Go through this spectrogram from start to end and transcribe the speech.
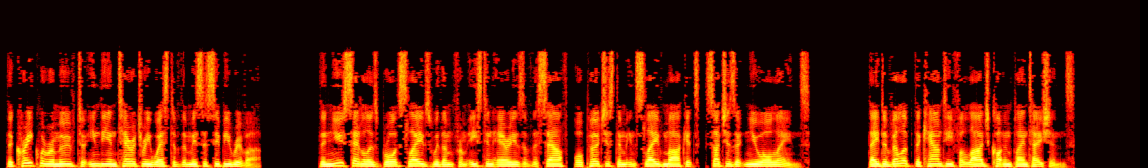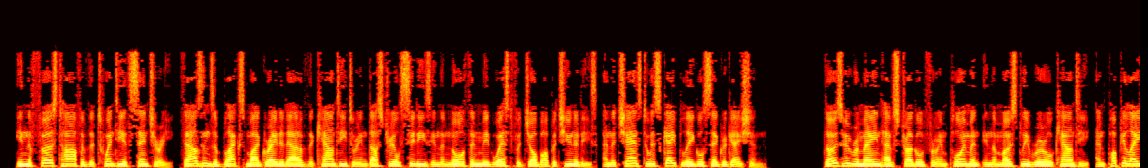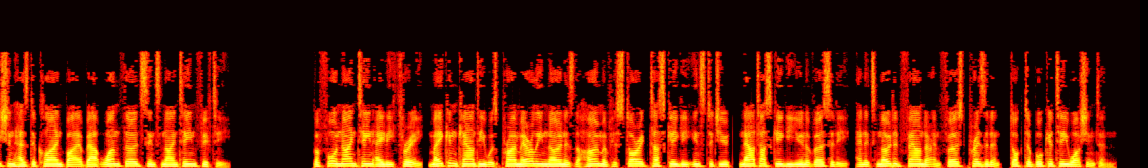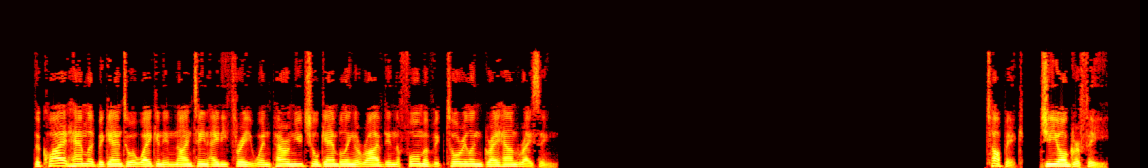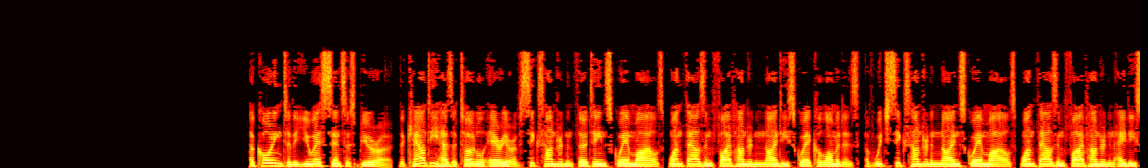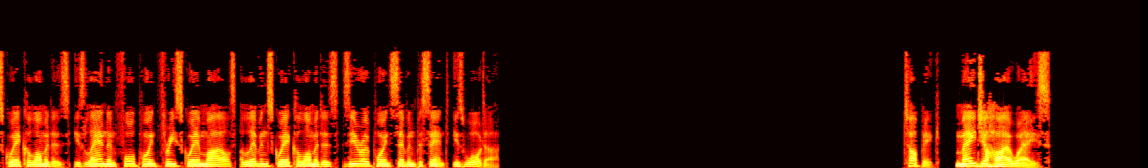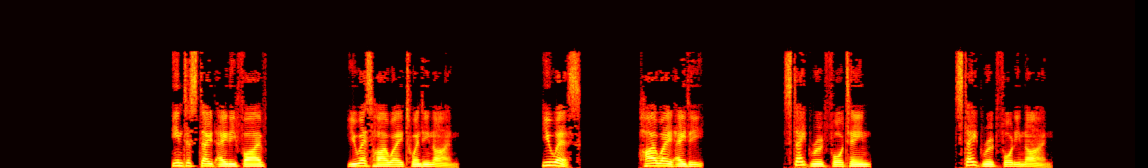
The Creek were removed to Indian Territory west of the Mississippi River. The new settlers brought slaves with them from eastern areas of the South, or purchased them in slave markets, such as at New Orleans. They developed the county for large cotton plantations. In the first half of the 20th century, thousands of blacks migrated out of the county to industrial cities in the North and Midwest for job opportunities, and the chance to escape legal segregation. Those who remained have struggled for employment in the mostly rural county, and population has declined by about one-third since 1950. Before 1983, Macon County was primarily known as the home of historic Tuskegee Institute, now Tuskegee University, and its noted founder and first president, Dr. Booker T. Washington. The quiet hamlet began to awaken in 1983 when pari-mutuel gambling arrived in the form of VictoryLand greyhound racing. Geography According to the U.S. Census Bureau, the county has a total area of 613 square miles 1,590 square kilometers, of which 609 square miles 1,580 square kilometers is land and 4.3 square miles 11 square kilometers 0.7% is water. Topic: Major highways Interstate 85 US Highway 29 US Highway 80 State Route 14 State Route 49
